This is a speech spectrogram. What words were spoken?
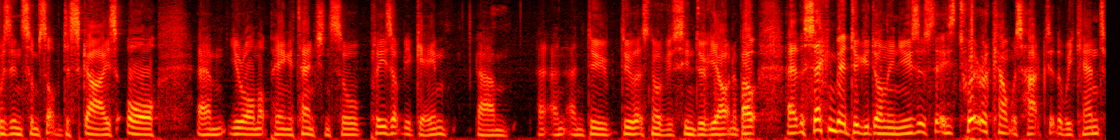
was in some sort of disguise, or um, you're all not paying attention. So please up your game. Um, and, and do do let us know if you've seen Dougie out and about. Uh, the second bit of Dougie Donnelly news is that his Twitter account was hacked at the weekend.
